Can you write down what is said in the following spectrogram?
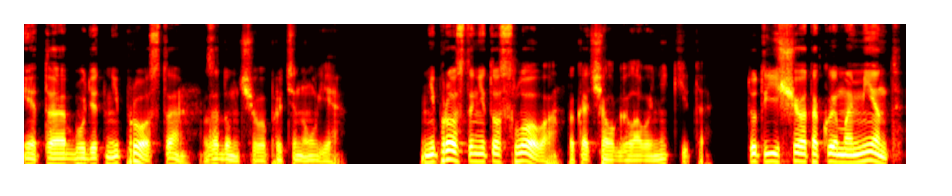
«Это будет непросто», – задумчиво протянул я. «Непросто не то слово», – покачал головой Никита. «Тут еще такой момент,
